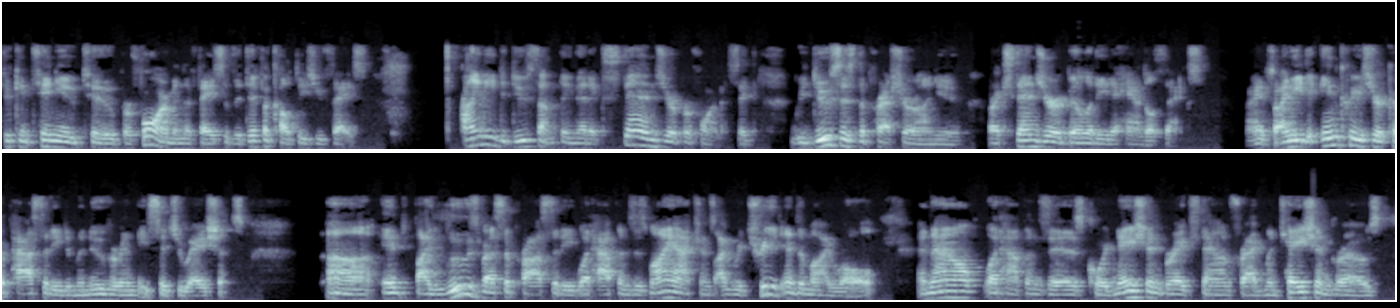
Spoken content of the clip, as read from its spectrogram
to continue to perform in the face of the difficulties you face. I need to do something that extends your performance. It reduces the pressure on you or extends your ability to handle things. Right? So I need to increase your capacity to maneuver in these situations. Uh, if I lose reciprocity, what happens is my actions, I retreat into my role. And now what happens is coordination breaks down, fragmentation grows,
